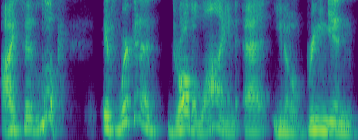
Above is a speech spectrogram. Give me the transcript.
i said look if we're going to draw the line at you know bringing in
